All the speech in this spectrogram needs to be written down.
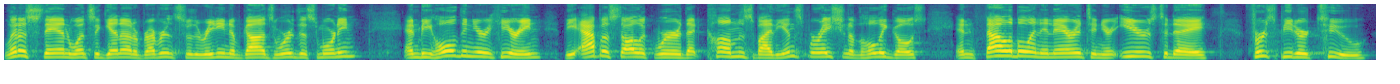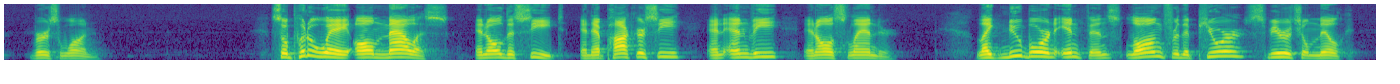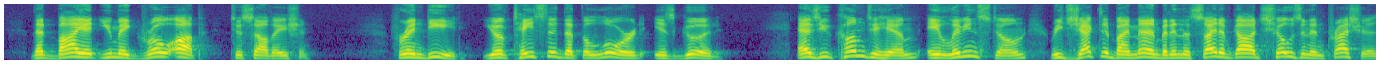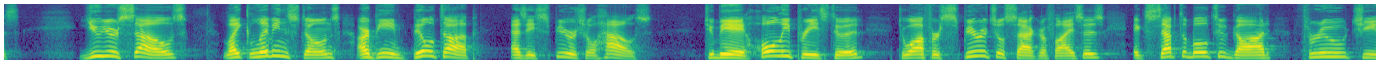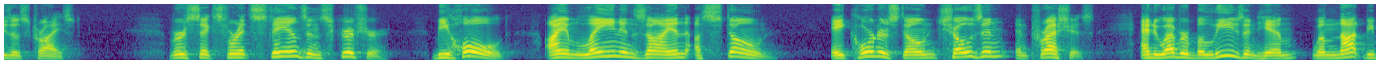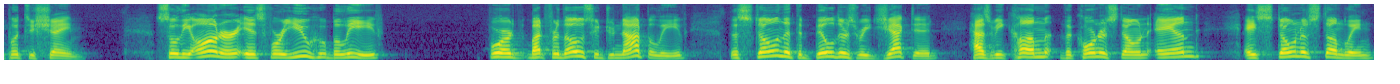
Let us stand once again out of reverence for the reading of God's word this morning. And behold in your hearing the apostolic word that comes by the inspiration of the Holy Ghost, infallible and inerrant in your ears today, 1 Peter 2, verse 1. So put away all malice and all deceit and hypocrisy and envy and all slander like newborn infants, long for the pure spiritual milk, that by it you may grow up to salvation. For indeed, you have tasted that the Lord is good. As you come to him, a living stone, rejected by men, but in the sight of God chosen and precious, you yourselves, like living stones, are being built up as a spiritual house, to be a holy priesthood, to offer spiritual sacrifices acceptable to God through Jesus Christ. Verse 6 For it stands in Scripture Behold, I am laying in Zion a stone, a cornerstone, chosen and precious, and whoever believes in him will not be put to shame. So the honor is for you who believe, for, but for those who do not believe, the stone that the builders rejected has become the cornerstone and a stone of stumbling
